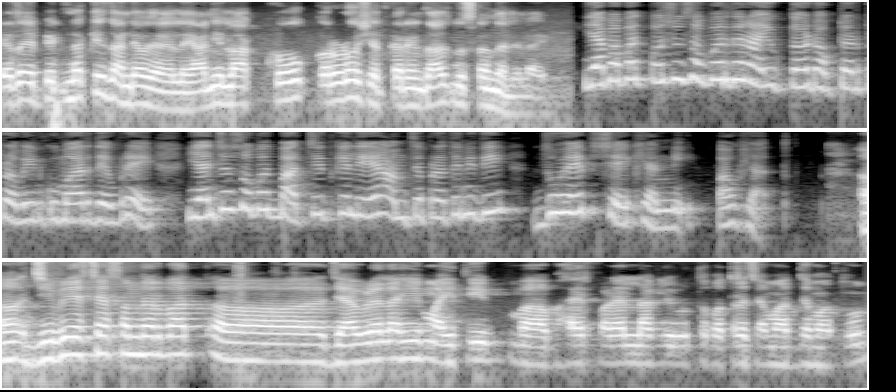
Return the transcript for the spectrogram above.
त्याचा इफेक्ट नक्कीच धंद्यावर झालेला आहे आणि लाखो करोडो शेतकऱ्यांचं आज नुकसान झालेलं आहे. याबाबत पशुसंवर्धन आयुक्त डॉक्टर प्रवीण कुमार देवरे यांच्यासोबत बातचीत केली आहे आमचे प्रतिनिधी झोहेब शेख यांनी. पाहुयात. जी बी एसच्या संदर्भात अ, ज्या वेळेला ही माहिती बाहेर पडायला लागली वृत्तपत्राच्या माध्यमातून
